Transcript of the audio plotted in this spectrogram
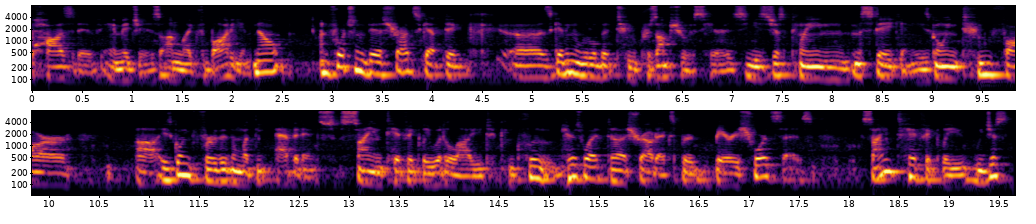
positive images, unlike the body. Now, Unfortunately, the Shroud skeptic uh, is getting a little bit too presumptuous here. He's just plain mistaken. He's going too far. Uh, he's going further than what the evidence scientifically would allow you to conclude. Here's what uh, Shroud expert Barrie Schwortz says. Scientifically, we just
